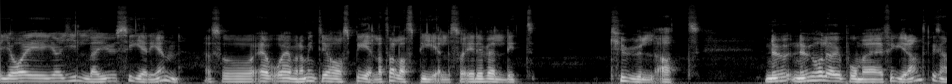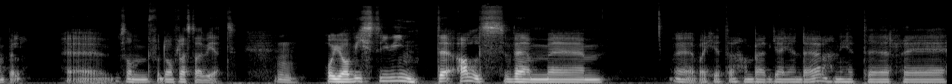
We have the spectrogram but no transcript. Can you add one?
jag, är, jag gillar ju serien. Alltså, och även om inte jag har spelat alla spel så är det väldigt kul att... Nu, nu håller jag ju på med fyran till exempel. Eh, som de flesta vet. Mm. Och jag visste ju inte alls vem... Eh, eh, vad heter han bad guyen där? Han heter... Eh,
